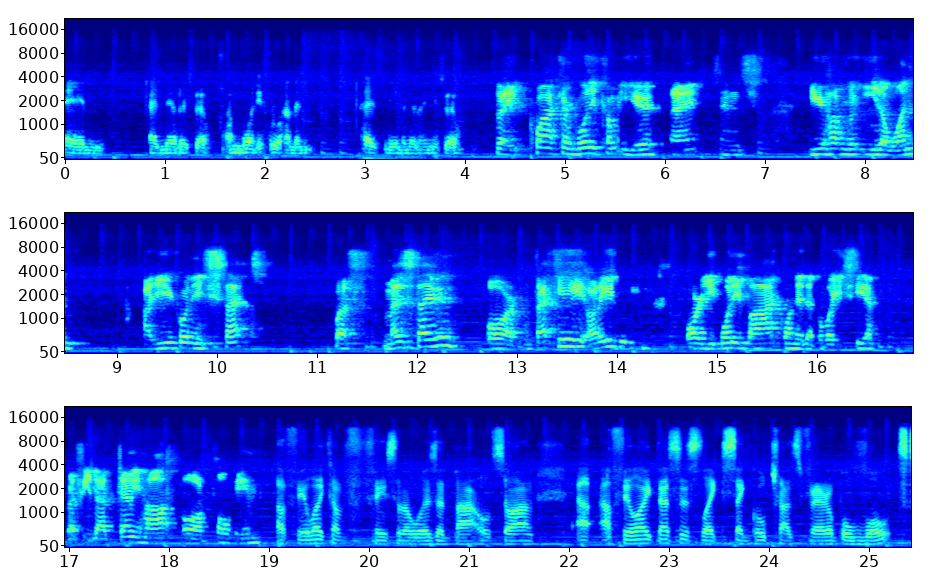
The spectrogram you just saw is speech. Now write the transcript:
um, in there as well. I'm going to throw him in his name in the ring as well. Right, Quack, I'm going to come to you, right, since you haven't got either one. Are you going to stick with Mizdow or Vickie or Aiden, or are you going to back one of the boys here with either Jimmy Hart or Paul Heyman? I feel like I'm facing a losing battle, so I'm, I, I feel like this is like single transferable votes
